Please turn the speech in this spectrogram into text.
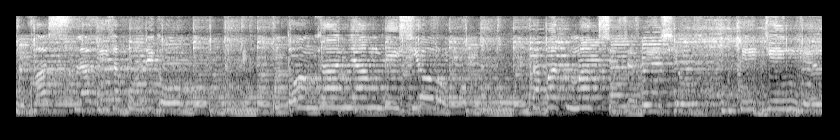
Bukas lagi sa publiko. Ito ang kanyang bisyo. Dapat magsiservisyo. Si Jingle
